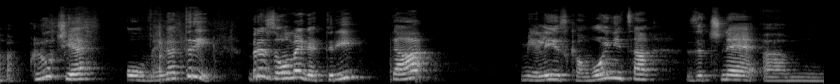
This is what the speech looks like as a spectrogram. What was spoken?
Ampak ključ je omega tri. Brez omega tri ta mielinska ovojnica začne um,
